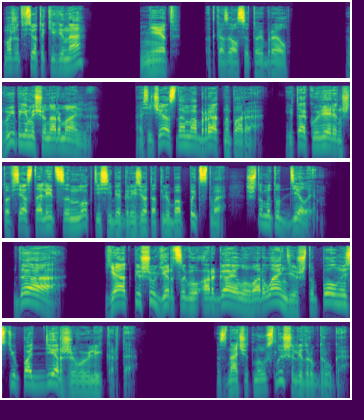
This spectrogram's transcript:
Может, все таки вина?» «Нет», — отказался Той Брел. «Выпьем еще нормально. А сейчас нам обратно пора. И так уверен, что вся столица ногти себе грызет от любопытства, что мы тут делаем. Да, я отпишу герцогу Аргайлу в Орландии, что полностью поддерживаю Ликарта. Значит, мы услышали друг друга?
